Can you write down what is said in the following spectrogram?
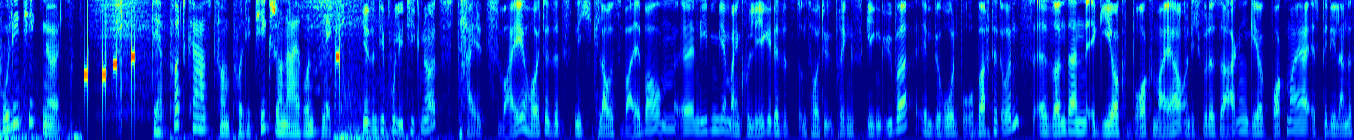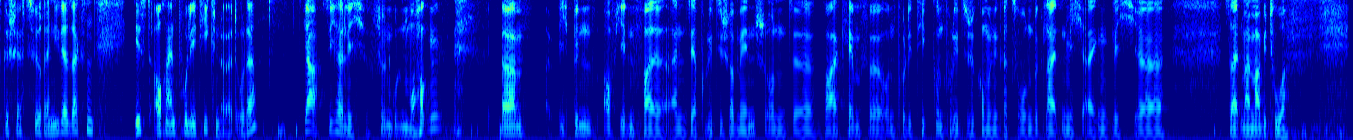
Politik-Nerds. Der Podcast vom Politikjournal Rundblick. Hier sind die Politik-Nerds, Teil 2. Heute sitzt nicht Klaus Wallbaum äh, neben mir, mein Kollege, der sitzt uns heute übrigens gegenüber im Büro und beobachtet uns, äh, sondern äh, Georg Brockmeier. Und ich würde sagen, Georg Brockmeier, SPD-Landesgeschäftsführer in Niedersachsen, ist auch ein Politik-Nerd, oder? Ja, sicherlich. Schönen guten Morgen. Ähm, ich bin auf jeden Fall ein sehr politischer Mensch und äh, Wahlkämpfe und Politik und politische Kommunikation begleiten mich eigentlich äh, seit meinem Abitur.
